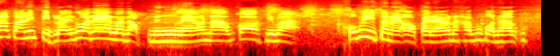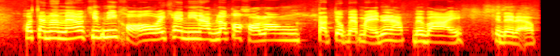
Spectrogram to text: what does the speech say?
ครับ ตอนนี้ปิดรอยรั่วได้ระดับหนึ่งแล้วนะครับ ก็คิดว่าคงไม่มีตัวไหนออกไปแล้วนะครับ ทุกคนครับ ราะฉะนั้นแล้วคลิปนี้ขอเอาไว้แค่นี้นะครับ แล้วก็ขอลองตัดจบแบบใหม่ด้วยนะครับบ๊ายบายแค่ได้แล้วครับ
